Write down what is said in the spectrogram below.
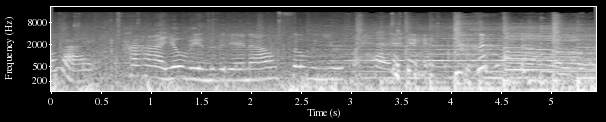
Alright. Haha, you'll be in the video now. Filming you with my head.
